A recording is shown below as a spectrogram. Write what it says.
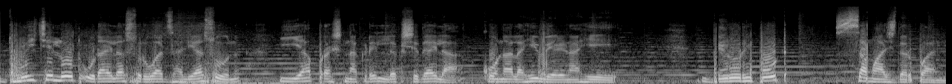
धुळीचे लोट उडायला सुरुवात झाली असून या प्रश्नाकडे लक्ष द्यायला कोणालाही वेळ नाही. ब्युरो रिपोर्ट समाज दर्पण.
